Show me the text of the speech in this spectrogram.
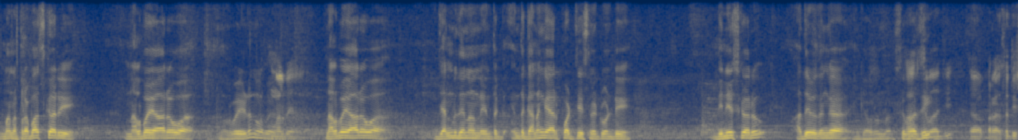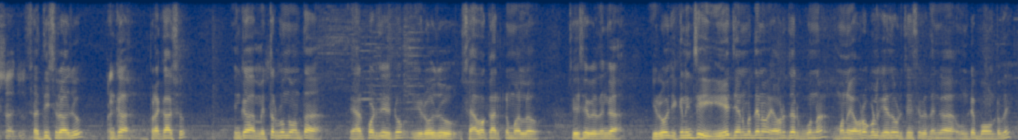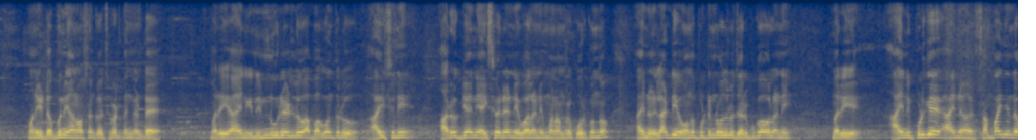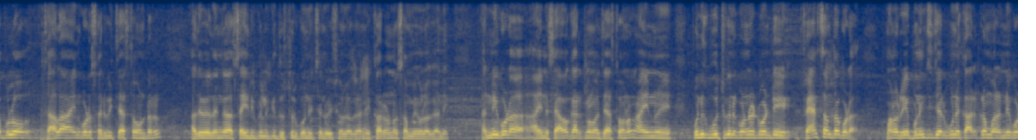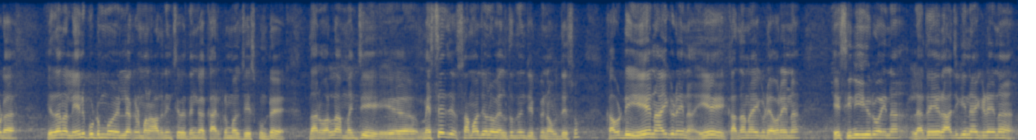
మన ప్రభాస్ గారి నలభై ఆరవ నలభై ఏడు నలభై నలభై ఆరవ జన్మదినాన్ని ఇంత ఇంత ఘనంగా ఏర్పాటు చేసినటువంటి దినేష్ గారు అదేవిధంగా ఇంకెవరున్నారు? శివాజీ. సతీష్ రాజు. సతీష్ రాజు ఇంకా ప్రకాష్. ఇంకా మిత్ర బృందం అంతా ఏర్పాటు చేయడం ఈరోజు సేవా కార్యక్రమాల్లో చేసే విధంగా ఈరోజు ఇక నుంచి ఏ జన్మదినం ఎవరు జరుపుకున్నా మనం ఎవరో ఏదో ఒకటి చేసే విధంగా ఉంటే బాగుంటుంది. మనం ఈ డబ్బుని అనవసరం ఖర్చు పెడతాం కంటే మరి ఆయనకి నిన్నూరేళ్ళు ఆ భగవంతుడు ఆయుష్ని ఆరోగ్యాన్ని ఐశ్వర్యాన్ని ఇవ్వాలని మనం అందరం కోరుకుందాం. ఆయన ఇలాంటి వంద పుట్టినరోజులు జరుపుకోవాలని మరి ఆయన ఇప్పటికే ఆయన సంపాదించిన డబ్బులో చాలా ఆయన కూడా సర్వీస్ చేస్తూ ఉంటారు. అదేవిధంగా సైనికులకి దుస్తులు కొనిచ్చిన విషయంలో కానీ కరోనా సమయంలో కానీ అన్నీ కూడా ఆయన సేవా కార్యక్రమాలు చేస్తూ ఉన్నాం. ఆయన్ని పుణికి ఉన్నటువంటి ఫ్యాన్స్ అంతా కూడా మనం రేపు నుంచి జరుపుకునే కార్యక్రమాలన్నీ కూడా ఏదైనా లేని కుటుంబం వెళ్ళి అక్కడ మనం ఆదరించే విధంగా కార్యక్రమాలు చేసుకుంటే దానివల్ల మంచి మెసేజ్ సమాజంలో వెళ్తుందని చెప్పి నా ఉద్దేశం. కాబట్టి ఏ నాయకుడైనా ఏ కథానాయకుడు ఎవరైనా ఏ సినీ హీరో అయినా లేదా ఏ రాజకీయ నాయకుడైనా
